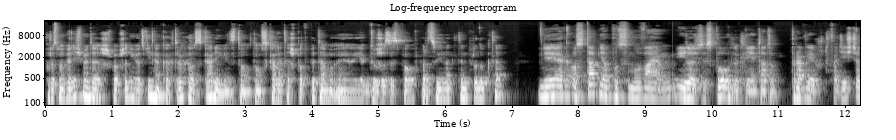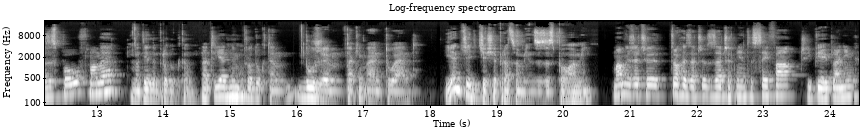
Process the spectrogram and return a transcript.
Porozmawialiśmy też w poprzednich odcinkach trochę o skali, więc tą, tą skalę też podpytam, e, jak dużo zespołów pracuje nad tym produktem? Nie, jak ostatnio podsumowałem ilość zespołów dla klienta, to prawie już 20 zespołów mamy. Nad jednym produktem. Nad jednym mhm. produktem dużym, takim end-to-end. Jak dzielicie się pracą między zespołami? Mamy rzeczy trochę zaczerpnięte z Safe'a, czyli PA Planning,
